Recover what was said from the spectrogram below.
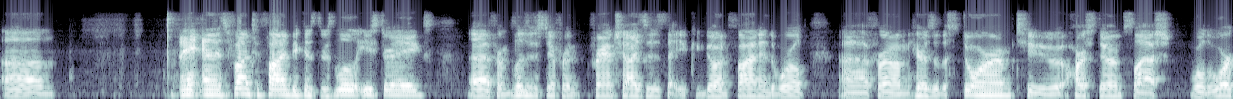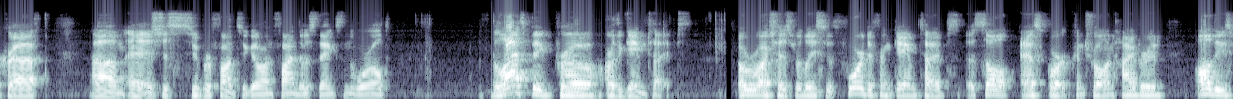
Um, and, and, it's fun to find because there's little Easter eggs uh, from Blizzard's different franchises that you can go and find in the world uh, from Heroes of the Storm to Hearthstone slash World of Warcraft. Um, it's just super fun to go and find those things in the world. The last big pro are the game types. Overwatch has released with four different game types, Assault, Escort, Control, and Hybrid. All these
